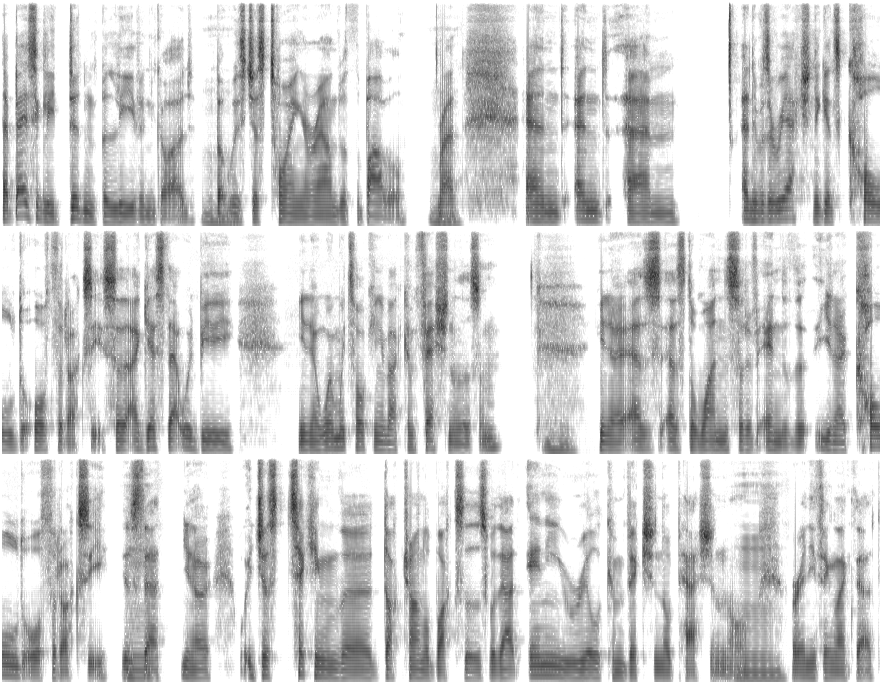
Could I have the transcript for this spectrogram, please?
that basically didn't believe in God, but Mhm. was just toying around with the Bible, Mhm. right? And and um, and it was a reaction against cold orthodoxy. So I guess that would be, you know, when we're talking about confessionalism, Mhm. you know, as as the one sort of end of the, you know, cold orthodoxy is Mm. that you know we're just ticking the doctrinal boxes without any real conviction or passion or Mm. or anything like that.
